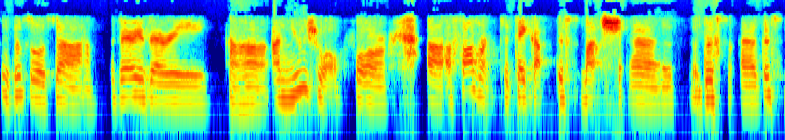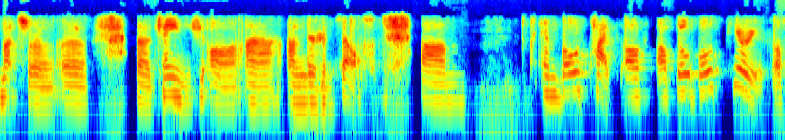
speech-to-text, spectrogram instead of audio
So this was uh, very, very uh, unusual for uh, a sovereign to take up this much uh, this uh, this much uh, uh, change under himself. Um, and both types of, although both periods of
